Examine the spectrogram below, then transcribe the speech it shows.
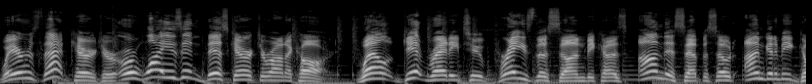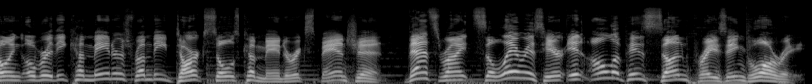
where's that character? Or why isn't this character on a card? Well, get ready to praise the sun because on this episode, I'm going to be going over the commanders from the Dark Souls Commander expansion. That's right, Solaire is here in all of his sun praising glory.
